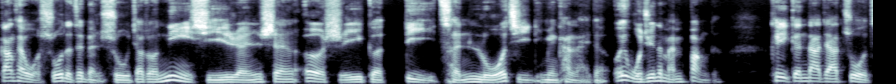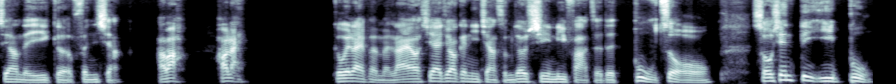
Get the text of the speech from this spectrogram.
刚才我说的这本书叫做《逆袭人生二十一个底层逻辑》里面看来的。哎，我觉得蛮棒的，可以跟大家做这样的一个分享，好吧？好来，各位赖粉们来哦，现在就要跟你讲什么叫吸引力法则的步骤哦。首先第一步，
